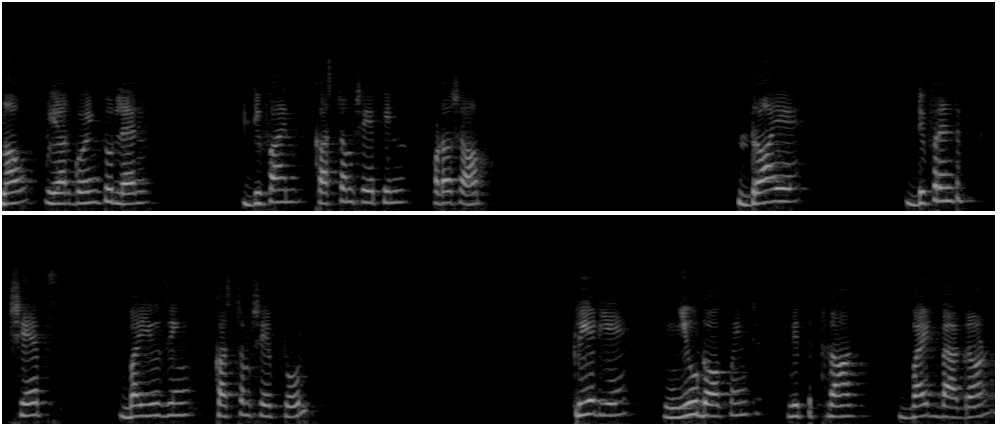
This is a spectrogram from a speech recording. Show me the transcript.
Now we are going to learn define custom shape in Photoshop. Draw a different shapes by using custom shape tool. Create a new document with trans white background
